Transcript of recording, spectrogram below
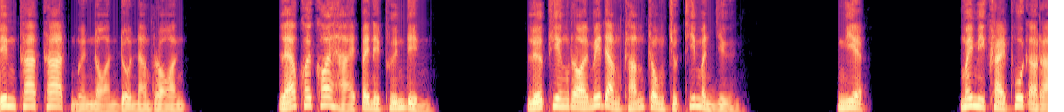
ดิ้นพลาดพลาดเหมือนหนอนโดนน้ำร้อน แล้วค่อยๆหายไปในพื้นดิน เหลือเพียงรอยไม่ดำคล้ำตรงจุดที่มันยืน เงียบ ไม่มีใครพูดอะไร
